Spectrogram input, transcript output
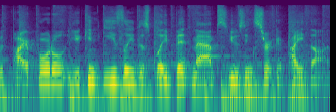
With PyPortal, you can easily display bitmaps using CircuitPython.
